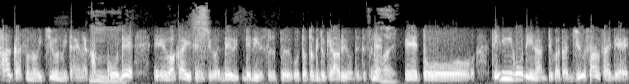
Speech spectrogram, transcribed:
サーカスの一部みたいな格好で、うん、えー、若い選手がデデビューするということは時々あるようでですね、はい、えっ、ー、と、テリー・ゴディなんていう方は13歳で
